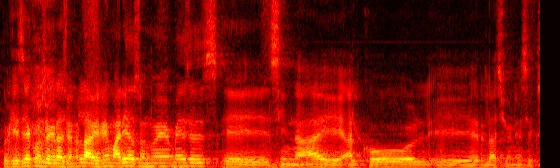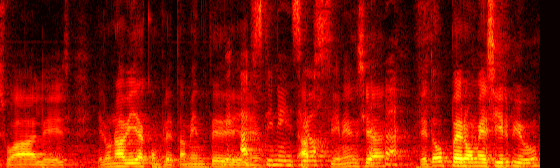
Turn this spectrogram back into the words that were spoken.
Porque esa consagración a la Virgen María son nueve meses eh, sin nada de alcohol, eh, relaciones sexuales. Era una vida completamente de, abstinencia. abstinencia, de todo, pero me sirvió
